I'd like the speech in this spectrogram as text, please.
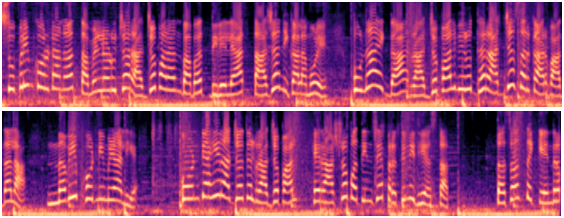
सुप्रीम कोर्टानं तामिळनाडूच्या राज्यपालांबाबत दिलेल्या ताज्या निकालामुळे पुन्हा एकदा राज्यपाल विरुद्ध राज्य सरकार वादाला नवी फोडणी मिळाली आहे कोणत्याही राज्यातील राज्यपाल हे राष्ट्रपतींचे प्रतिनिधी असतात. तसंच ते केंद्र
